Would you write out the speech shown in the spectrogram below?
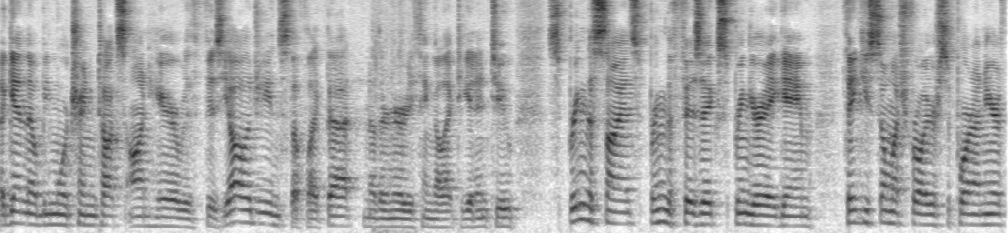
again, there'll be more training talks on here with physiology and stuff like that. Another nerdy thing I like to get into. Bring the science, bring the physics, bring your A game. Thank you so much for all your support on here.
